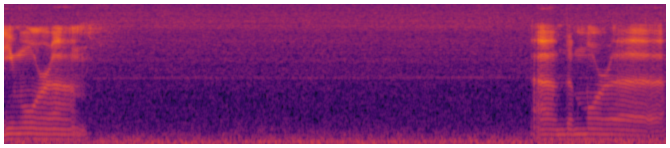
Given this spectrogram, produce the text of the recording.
the more um, um the more uh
